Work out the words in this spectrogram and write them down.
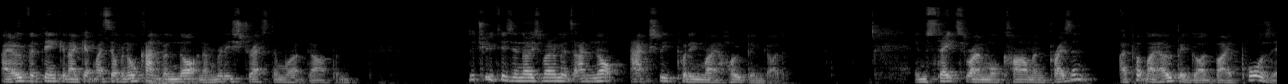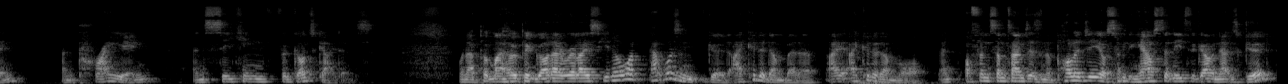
I overthink, and I get myself in all kind of a knot, and I'm really stressed and worked up. And the truth is, in those moments, I'm not actually putting my hope in God. In states where I'm more calm and present, I put my hope in God by pausing and praying and seeking for God's guidance. When I put my hope in God, I realize, you know what, that wasn't good. I could have done better. I, I could have done more. And often, sometimes there's an apology or something else that needs to go, and that's good.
